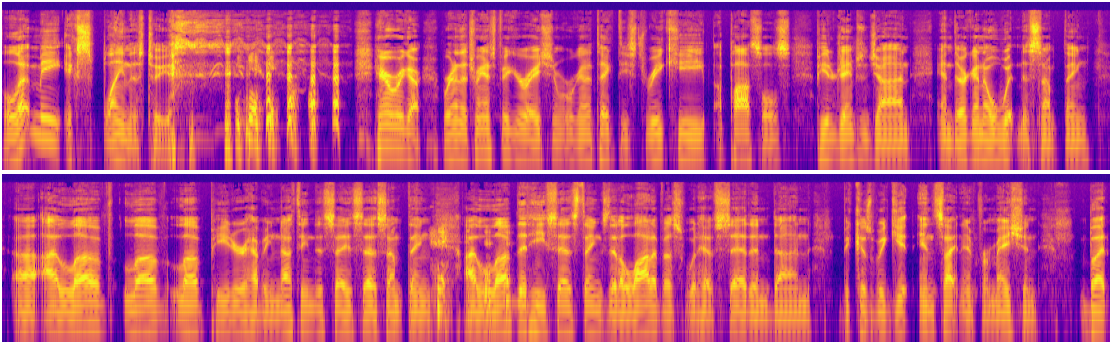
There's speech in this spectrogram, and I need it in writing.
let me explain this to you. Here we go. We're in the transfiguration. We're going to take these three key apostles, Peter, James, and John, and they're going to witness something. Uh, I love, love, love Peter having nothing to say, says something. I love that he says things that a lot of us would have said and done because we get insight and information. But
